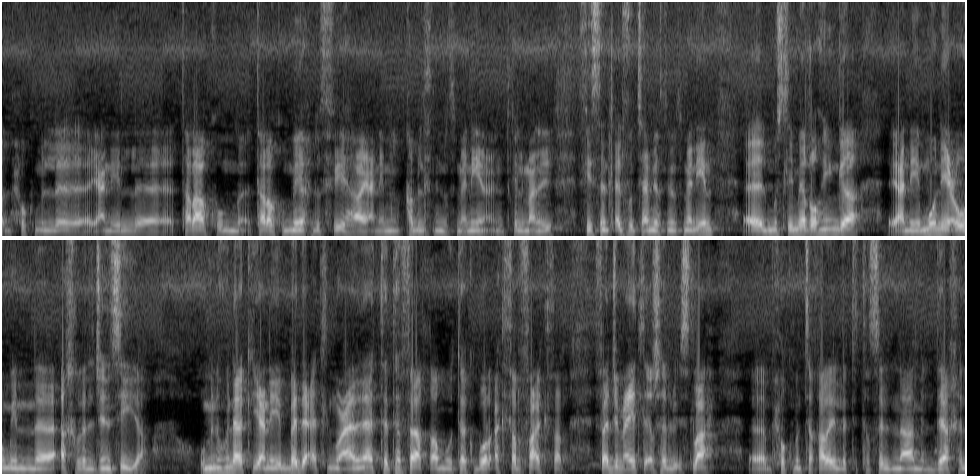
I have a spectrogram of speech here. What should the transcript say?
بحكم يعني التراكم تراكم ما يحدث فيها يعني من قبل 82 يعني نتكلم عن في سنة 1982 المسلمين الروهينجا يعني منعوا من أخذ الجنسية. ومن هناك يعني بدأت المعاناة تتفاقم وتكبر أكثر فأكثر. فجمعية الإرشاد والاصلاح بحكم التقارير التي تصلنا من داخل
